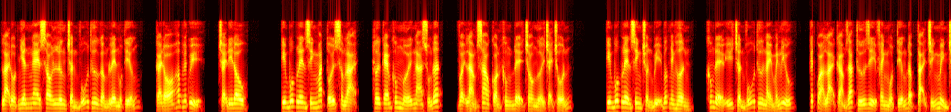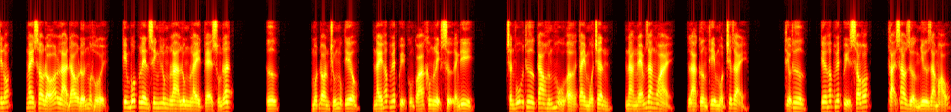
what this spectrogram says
lại đột nhiên nghe sau lưng trần vũ thư gầm lên một tiếng, cái đó hấp huyết quỷ, chạy đi đâu? Kim bốc lên sinh mắt tối xâm lại, hơi kém không mới ngã xuống đất, vậy làm sao còn không để cho người chạy trốn? Kim bốc lên sinh chuẩn bị bước nhanh hơn, không để ý trần vũ thư này mánh níu kết quả lại cảm giác thứ gì phanh một tiếng đập tại chính mình trên nó, ngay sau đó là đau đớn một hồi, kim bốc lên sinh lung la lung lay té xuống đất. Ư ừ. một đòn trúng mục tiêu, này hấp huyết quỷ cũng quá không lịch sự đánh đi. Trần vũ thư cao hứng hủ ở tay múa chân, nàng ném ra ngoài, là cường thi một chiếc giày. Tiểu thư, kia hấp huyết quỷ sau tại sao dường như ra máu?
